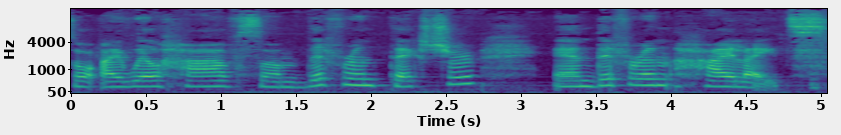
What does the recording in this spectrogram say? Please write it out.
So I will have some different texture and different highlights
